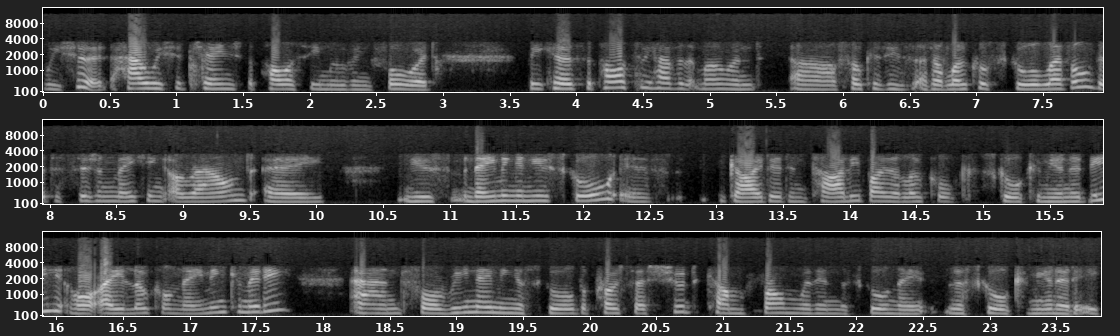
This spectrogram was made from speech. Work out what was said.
we should, how we should change the policy moving forward, because the policy we have at the moment uh, focuses at a local school level. The decision making around a new naming a new school is guided entirely by the local school community or a local naming committee. And for renaming a school, the process should come from within the school na- the school community.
